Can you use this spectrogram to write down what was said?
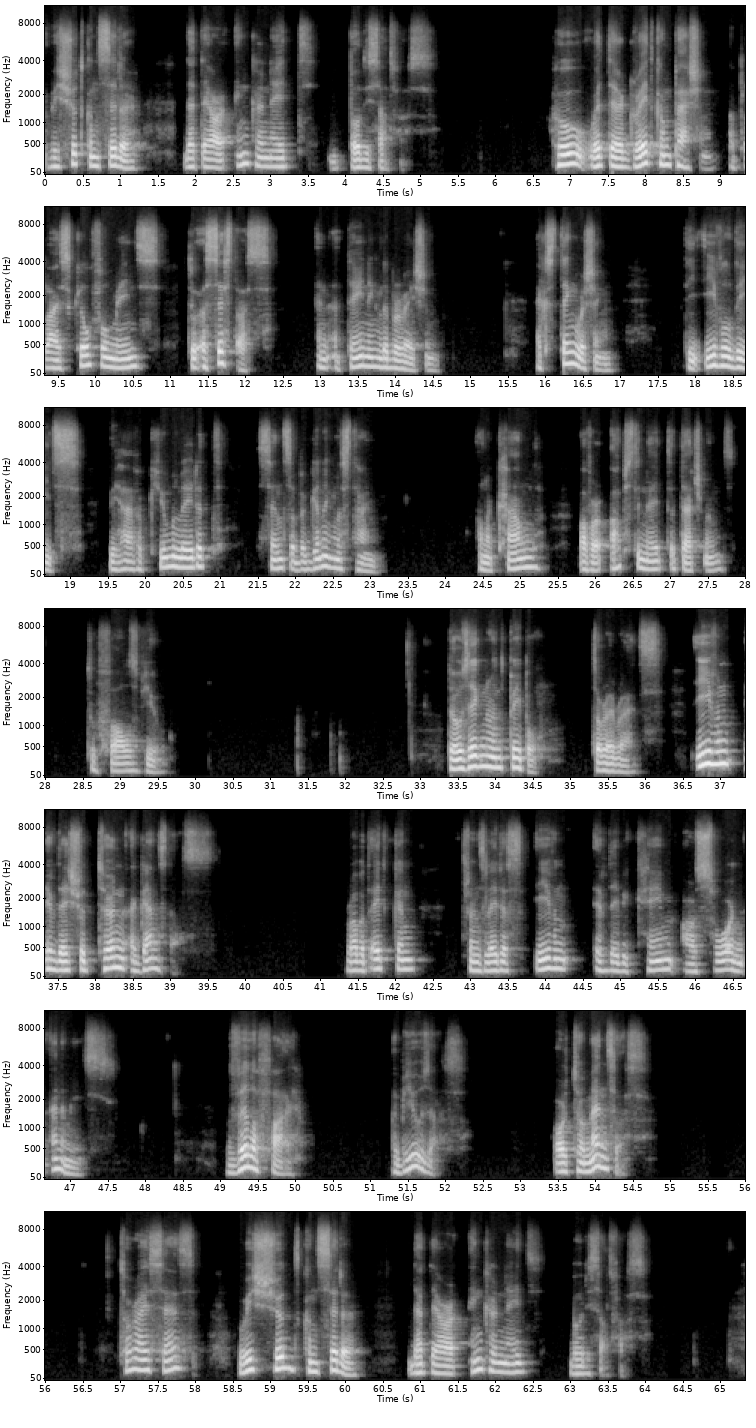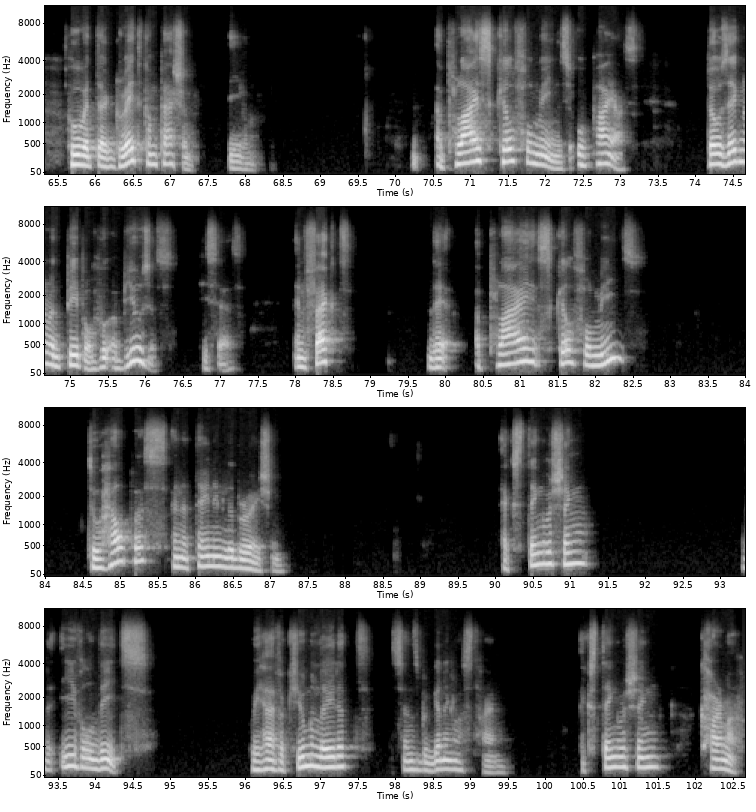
we should consider that they are incarnate bodhisattvas who, with their great compassion, apply skillful means to assist us in attaining liberation, extinguishing the evil deeds we have accumulated since a beginningless time on account of our obstinate attachment to false view. Those ignorant people, Torei writes, even if they should turn against us. Robert Aitken translates, even if they became our sworn enemies, vilify, abuse us, or torment us. Torei says we should consider that they are incarnate bodhisattvas, who, with their great compassion, even apply skillful means, upayas, those ignorant people who abuse us, he says. In fact, they apply skillful means to help us in attaining liberation, extinguishing the evil deeds we have accumulated since beginningless time, extinguishing karma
